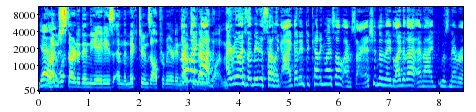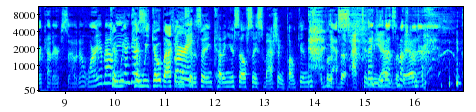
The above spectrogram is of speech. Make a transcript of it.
Yeah, Grunge wha- started in the 80s, and the Nicktoons all premiered in Oh my god! 1991. I realized that made it sound like I got into cutting myself. I'm sorry. I shouldn't have made light of that, and I was never a cutter, so don't worry about Can me, we I guess. can we go back and instead of saying cutting yourself, say smashing pumpkins? But Yes. the activity Thank you, and that's the much band. better.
